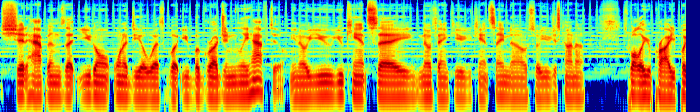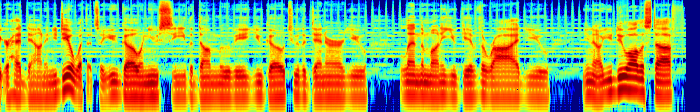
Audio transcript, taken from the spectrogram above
shit happens that you don't want to deal with but you begrudgingly have to. You know, you you can't say no thank you, you can't say no, so you just kind of swallow your pride, you put your head down and you deal with it. So you go and you see the dumb movie, you go to the dinner, you lend the money, you give the ride, you you know, you do all the stuff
